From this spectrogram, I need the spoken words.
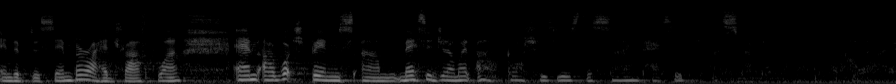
end of December. I had draft one, and I watched Ben's um, message and I went, oh gosh, he's used the same passage. And I scrapped it all out. oh.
